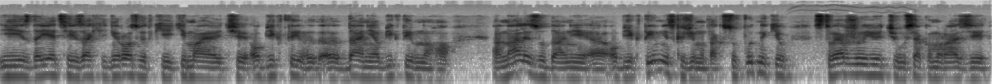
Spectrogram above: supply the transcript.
і здається, і західні розвідки, які мають об'єктив е, дані об'єктивного аналізу, дані е, об'єктивні, скажімо так, супутників стверджують у всякому разі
